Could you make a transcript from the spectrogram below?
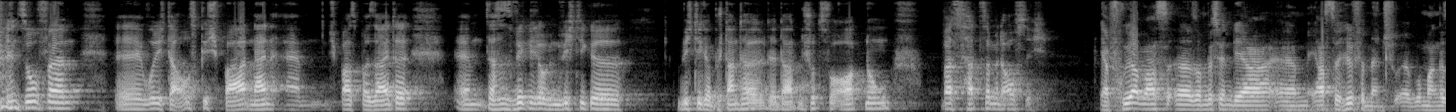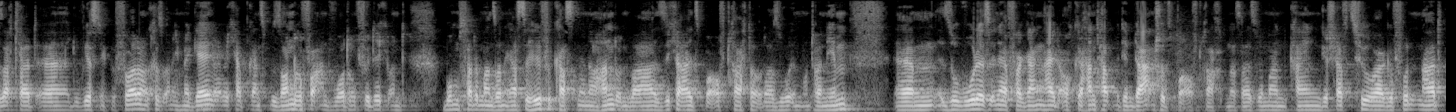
und insofern äh, wurde ich da ausgespart. Nein, ähm, Spaß beiseite. Ähm, das ist wirklich auch ein wichtiger, wichtiger Bestandteil der Datenschutzverordnung. Was hat es damit auf sich? Ja, früher war es äh, so ein bisschen der ähm, erste Hilfemensch, äh, wo man gesagt hat, äh, du wirst nicht befördert und kriegst auch nicht mehr Geld, aber ich habe ganz besondere Verantwortung für dich und bums hatte man so einen erste Hilfekasten in der Hand und war Sicherheitsbeauftragter oder so im Unternehmen. Ähm, so wurde es in der Vergangenheit auch gehandhabt mit dem Datenschutzbeauftragten. Das heißt, wenn man keinen Geschäftsführer gefunden hat,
